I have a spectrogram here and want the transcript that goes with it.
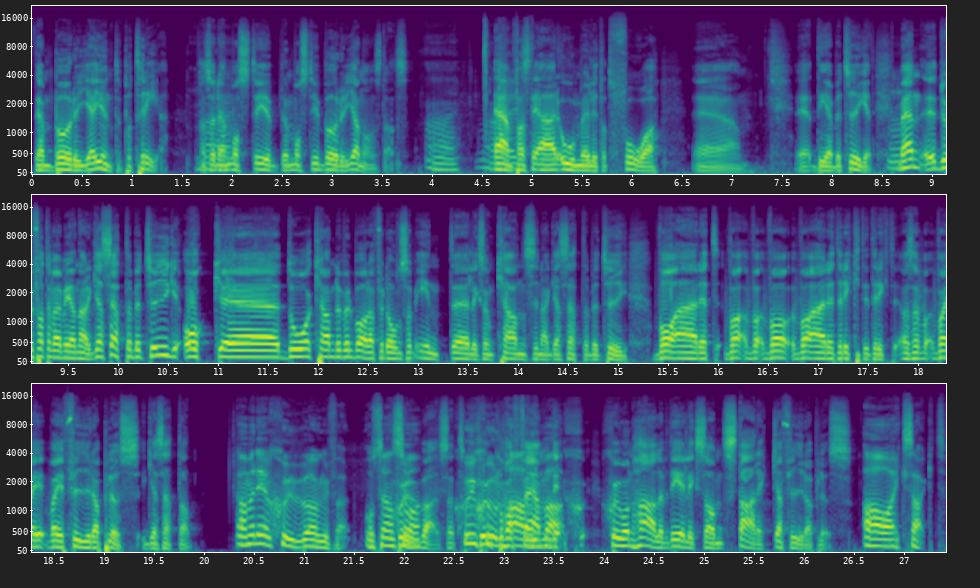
den börjar ju inte på 3. Alltså den måste, ju, den måste ju börja någonstans. Nej. Nej, Även fast det är omöjligt att få Eh, det betyget. Mm. Men eh, du fattar vad jag menar, Gazetta-betyg och eh, då kan du väl bara för de som inte liksom, kan sina Gazetta-betyg, vad är ett, vad, vad, vad är ett riktigt, riktigt, alltså vad är, vad är 4 plus Gazettan? Ja men det är en sjua ungefär. Och sen sjua, så, så 7,5 det, det är liksom starka 4 plus. Ja exakt.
